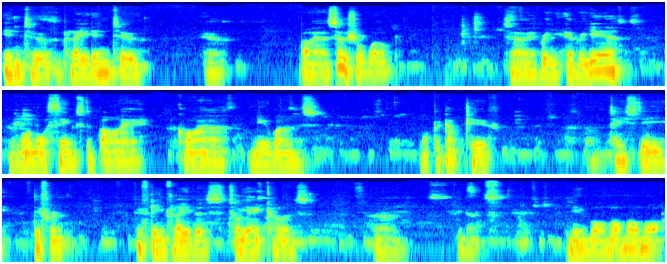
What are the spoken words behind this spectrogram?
into and played into. Yeah by our social world. So every every year, there are more and more things to buy, acquire, new ones, more productive, tasty, different, 15 flavors, 28 colors, um, you know, new, more, more, more, more.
